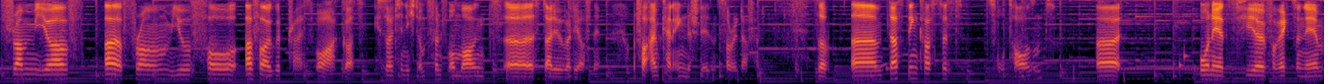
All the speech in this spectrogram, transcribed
from your uh, from you for, uh, for a good price. Oh Gott, ich sollte nicht um 5 Uhr morgens äh, Stadio Valley aufnehmen. Und vor allem kein Englisch lesen, sorry dafür. So, ähm, das Ding kostet 2000. Äh, ohne jetzt viel vorwegzunehmen,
